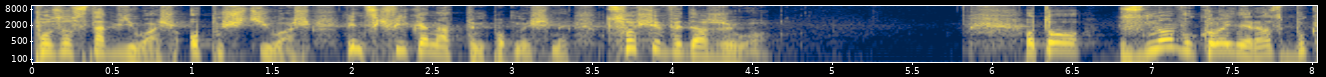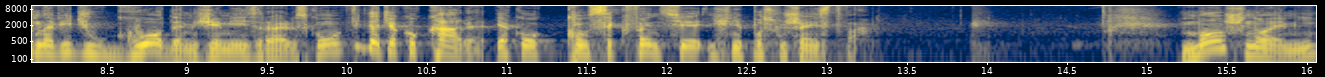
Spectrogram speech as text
pozostawiłaś, opuściłaś. Więc chwilkę nad tym pomyślmy. Co się wydarzyło? Oto znowu kolejny raz Bóg nawiedził głodem ziemię izraelską, widać jako karę, jako konsekwencję ich nieposłuszeństwa. Mąż Noemi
